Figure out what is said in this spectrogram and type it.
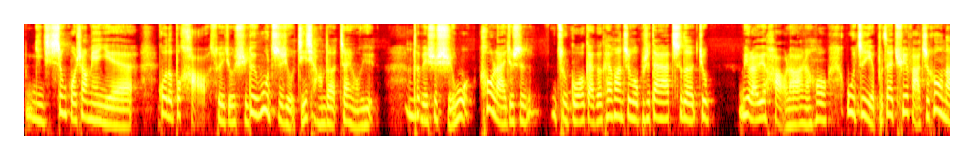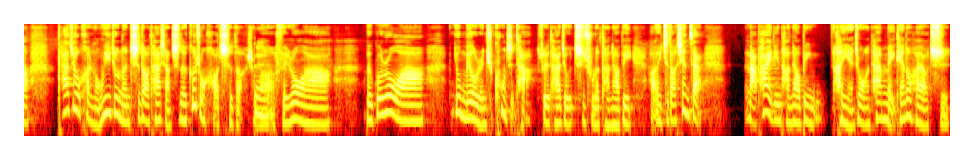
你生活上面也过得不好，所以就是对物质有极强的占有欲，特别是食物。后来就是祖国改革开放之后，不是大家吃的就越来越好了，然后物质也不再缺乏之后呢，他就很容易就能吃到他想吃的各种好吃的，什么肥肉啊、回锅肉啊，又没有人去控制他，所以他就吃出了糖尿病，然后一直到现在，哪怕已经糖尿病很严重了，他每天都还要吃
